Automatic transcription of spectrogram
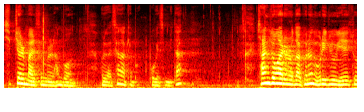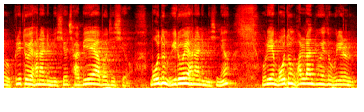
10절 말씀을 한번 우리가 생각해 보겠습니다. 찬송하리로다 그는 우리 주 예수 그리스도의 하나님이시요 자비의 아버지시요 모든 위로의 하나님이시며 우리의 모든 환란 중에서 우리를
